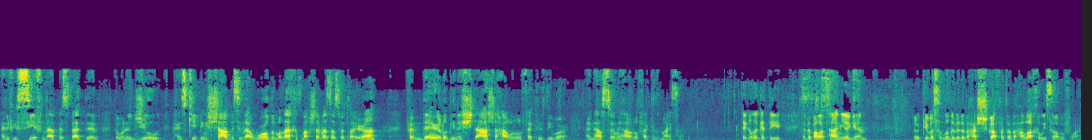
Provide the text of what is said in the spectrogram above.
And if you see it from that perspective, that when a Jew is keeping Shabbos in that world of malachas machshava sasvatayra, from there it'll be nishtasha how it will affect his divar, and how certainly how it will affect his ma'isa. Take a look at the at the Balatanya again. It'll give us a little bit of a hashkafa to the halacha we saw before.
